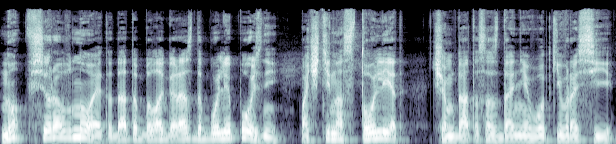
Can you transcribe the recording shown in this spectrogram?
но все равно эта дата была гораздо более поздней, почти на 100 лет, чем дата создания водки в России.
